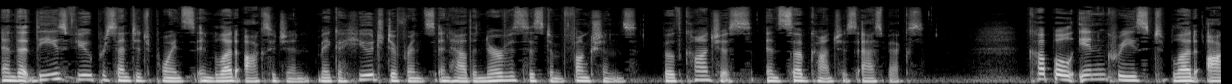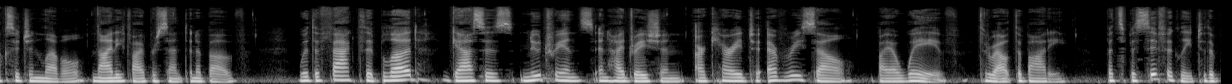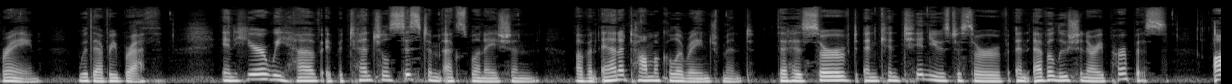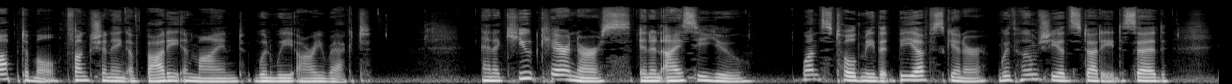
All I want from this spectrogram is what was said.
and that these few percentage points in blood oxygen make a huge difference in how the nervous system functions, both conscious and subconscious aspects. Couple increased blood oxygen level, 95% and above, with the fact that blood, gases, nutrients, and hydration are carried to every cell by a wave throughout the body, but specifically to the brain with every breath. And here we have a potential system explanation of an anatomical arrangement that has served and continues to serve an evolutionary purpose, optimal functioning of body and mind when we are erect. An acute care nurse in an ICU once told me that B.F. Skinner, with whom she had studied, said,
